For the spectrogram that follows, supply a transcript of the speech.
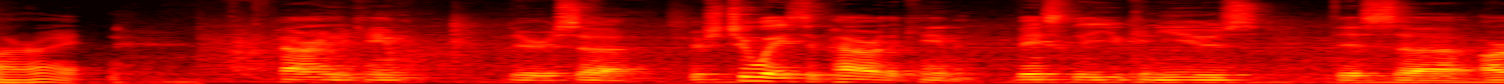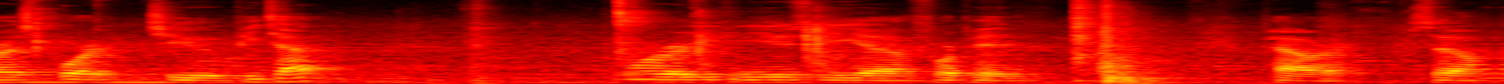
all right, powering the Cayman. There's uh, there's power the Cayman. Basically, you can use this uh, RS port to PTAP, or you can use the uh, 4-pin power. So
